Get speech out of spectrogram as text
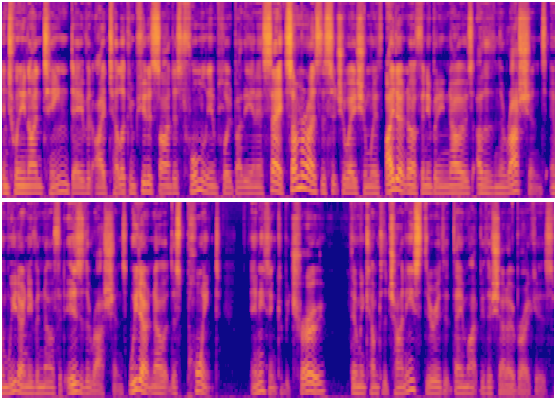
In 2019, David Aitel, a computer scientist formerly employed by the NSA, summarized the situation with I don't know if anybody knows other than the Russians, and we don't even know if it is the Russians. We don't know at this point. Anything could be true. Then we come to the Chinese theory that they might be the shadow brokers.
